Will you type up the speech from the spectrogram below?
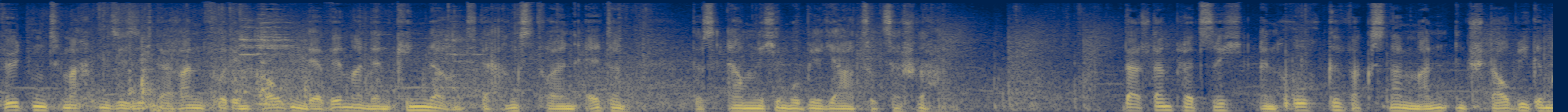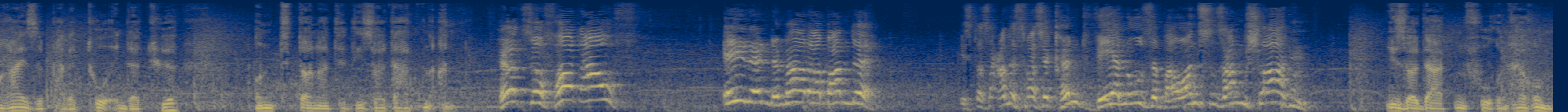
Wütend machten sie sich daran, vor den Augen der wimmernden Kinder und der angstvollen Eltern das ärmliche Mobiliar zu zerschlagen. Da stand plötzlich ein hochgewachsener Mann in staubigem Reisepaletot in der Tür und donnerte die Soldaten an. Hört sofort auf! Elende Mörderbande! Ist das alles, was ihr könnt? Wehrlose Bauern zusammenschlagen? Die Soldaten fuhren herum.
